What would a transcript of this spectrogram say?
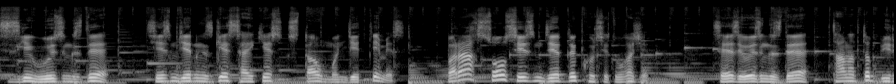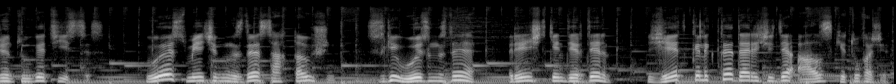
Сізге өзіңізді сезімдеріңізге сәйкес ұстау міндетті емес. Бірақ сол сезімдерді көрсету қажет. Сіз өзіңізді танытып үйрентуге тиіссіз. Өз меншігіңізді сақтау үшін сізге өзіңізді ренжіткендерден жеткілікті дәрежеде алыс кету қажет.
